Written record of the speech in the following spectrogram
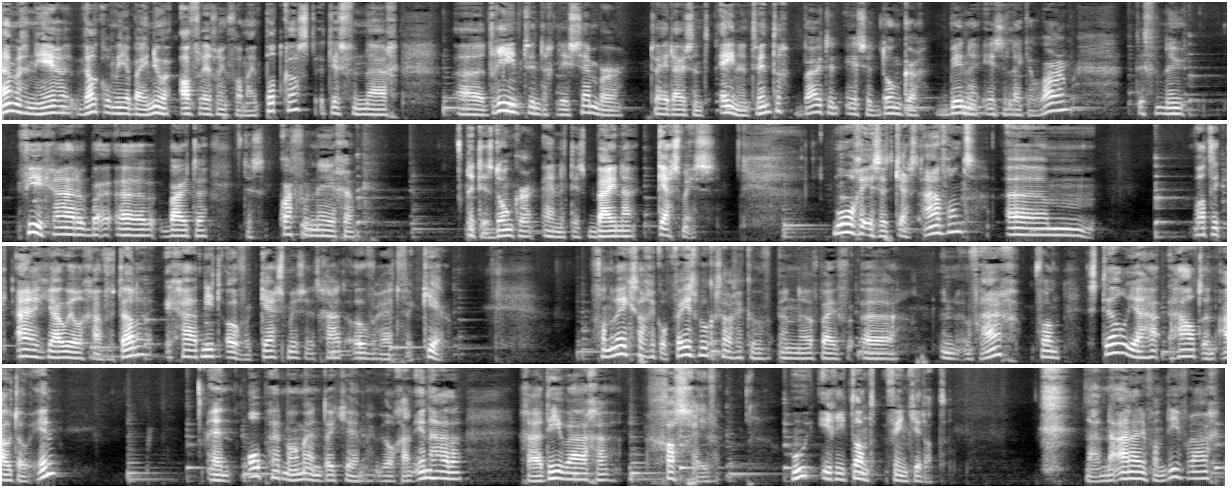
Dames en heren, welkom weer bij een nieuwe aflevering van mijn podcast. Het is vandaag uh, 23 december 2021. Buiten is het donker, binnen is het lekker warm. Het is nu 4 graden uh, buiten. Het is kwart voor 9. Het is donker en het is bijna kerstmis. Morgen is het kerstavond. Um, wat ik eigenlijk jou wil gaan vertellen, gaat niet over kerstmis, het gaat over het verkeer. Van de week zag ik op Facebook zag ik een, een, een, een vraag van stel je haalt een auto in en op het moment dat je hem wil gaan inhalen, gaat die wagen gas geven. Hoe irritant vind je dat? Nou, naar aanleiding van die vraag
